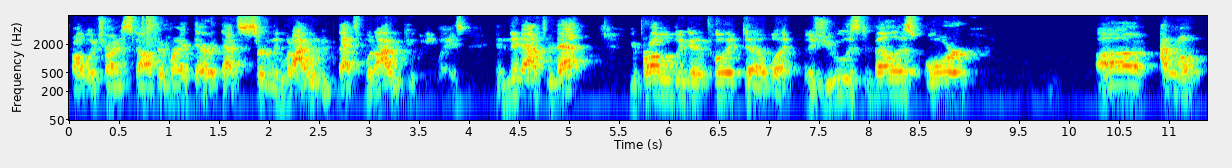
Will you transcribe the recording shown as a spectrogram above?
Probably trying to stop him right there. That's certainly what I would. That's what I would do, anyways. And then after that, you're probably going to put uh, what Azuolas Tubelis or uh, I don't know.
